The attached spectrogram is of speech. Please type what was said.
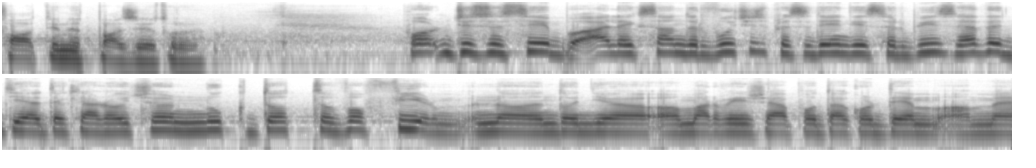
fatin e të pagjeturve. Por, gjithsesi, Aleksandër Vuçiq, presidenti i Sërbisë, edhe dje deklaroi që nuk do të vërë firmë në ndonjë marrëveshje apo dakordim me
